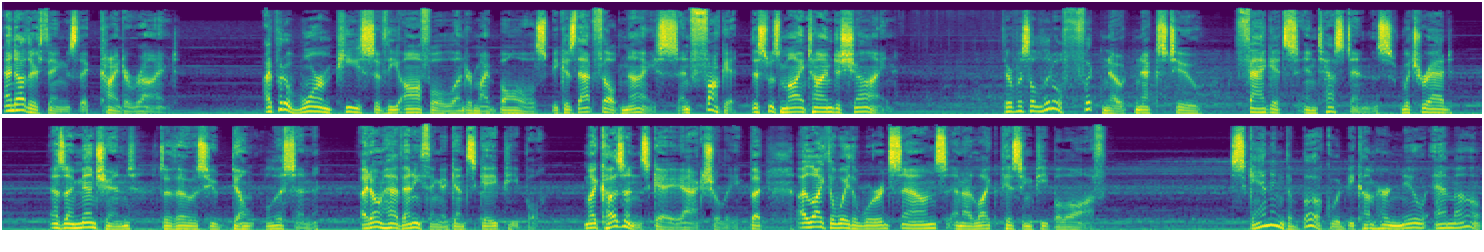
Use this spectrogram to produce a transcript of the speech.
and other things that kinda rhymed. I put a warm piece of the offal under my balls because that felt nice, and fuck it, this was my time to shine. There was a little footnote next to Faggot's Intestines, which read, As I mentioned, to those who don't listen, I don't have anything against gay people. My cousin's gay, actually, but I like the way the word sounds and I like pissing people off. Scanning the book would become her new MO.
